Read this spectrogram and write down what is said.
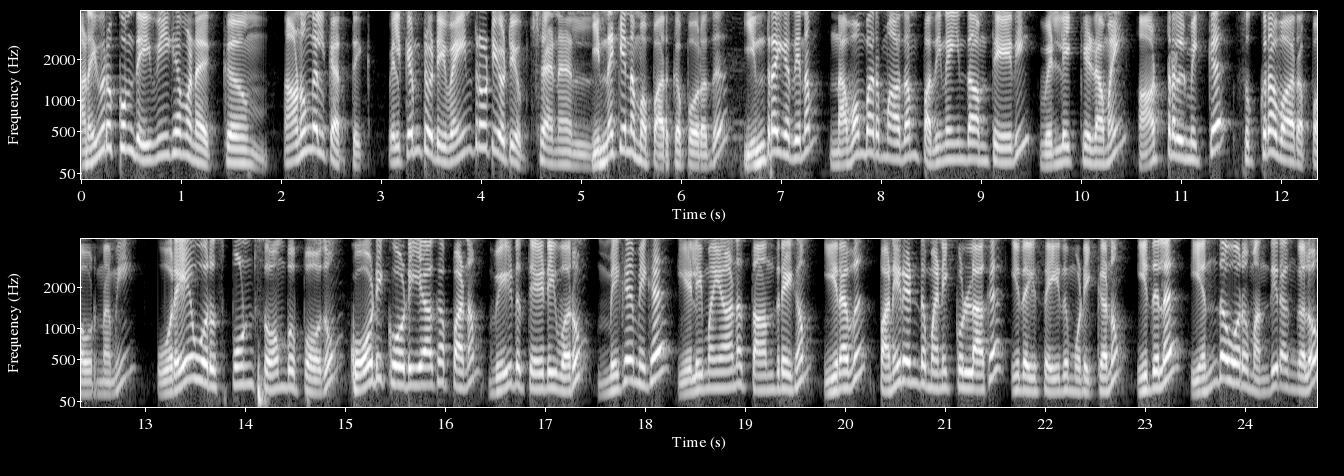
அனைவருக்கும் தெய்வீக வணக்கம். நான் உங்கள் Karthik. Welcome to divine road YouTube channel இன்னைக்கு நம்ம பார்க்க போறது இன்றைய தினம் நவம்பர் மாதம் பதினைந்தாம் தேதி வெள்ளிக்கிழமை ஆற்றல் மிக்க சுக்கரவார பௌர்ணமி. ஒரே ஒரு ஸ்பூன் சோம்பு போதும். கோடி கோடியாக பணம் வீடு தேடி வரும். மிக மிக எளிமையான தாந்திரிகம். இரவு பனிரெண்டு மணிக்குள்ளாக இதை செய்து முடிக்கணும். இதுல எந்த ஒரு மந்திரங்களோ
